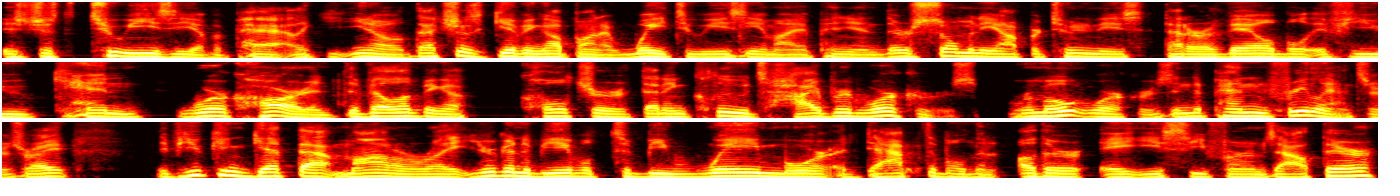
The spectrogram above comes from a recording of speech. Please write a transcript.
is just too easy of a path. Like, you know, that's just giving up on it way too easy, in my opinion. There's so many opportunities that are available if you can work hard at developing a culture that includes hybrid workers, remote workers, independent freelancers, right? If you can get that model right, you're going to be able to be way more adaptable than other AEC firms out there,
